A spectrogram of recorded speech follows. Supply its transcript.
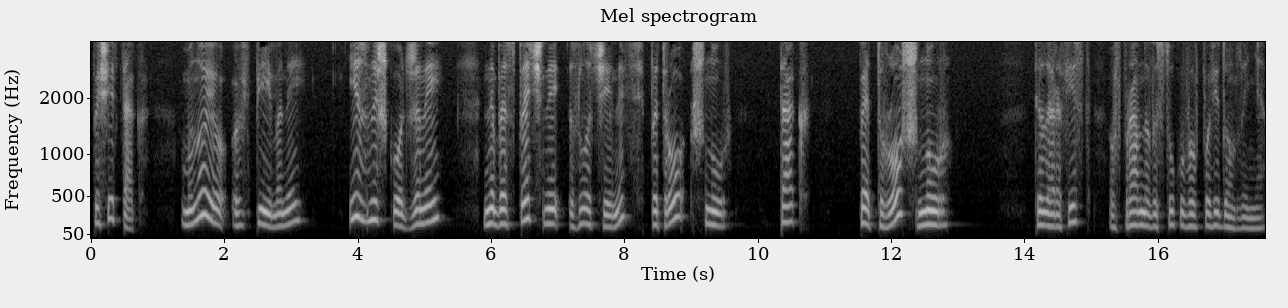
Пишіть так, мною впійманий і знешкоджений небезпечний злочинець Петро Шнур. Так, Петро Шнур. Телеграфіст вправно вистукував повідомлення.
